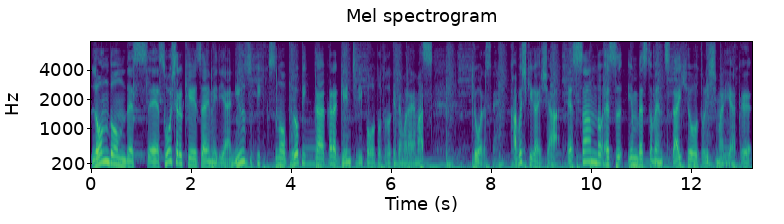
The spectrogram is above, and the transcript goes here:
ロンドンです、えーソーシャル経済メディアニュースピックスのプロピッカーから現地リポートを届けてもらいます。今日はですね株式会社 S&S インベストメンツ代表取締役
